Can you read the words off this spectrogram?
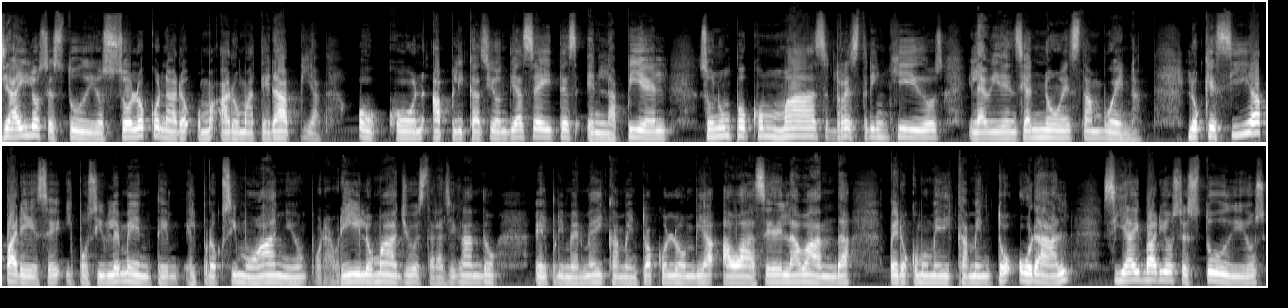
ya hay los estudios solo con aromaterapia o con aplicación de aceites en la piel son un poco más restringidos y la evidencia no es tan buena. Lo que sí aparece y posiblemente el próximo año, por abril o mayo, estará llegando el primer medicamento a Colombia a base de lavanda, pero como medicamento oral, sí hay varios estudios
